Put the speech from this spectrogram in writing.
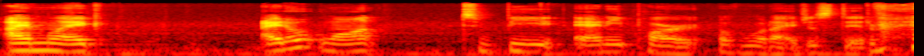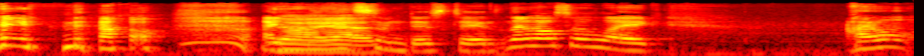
I'm like, I don't want to be any part of what I just did right now. I yeah, need yeah. some distance. And there's also like I don't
